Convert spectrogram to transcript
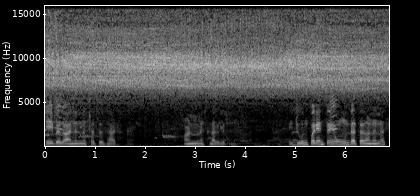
हे बघा अननसाचं झाड. अननस लागलेत. जूनपर्यंत येऊन जातात अननस.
